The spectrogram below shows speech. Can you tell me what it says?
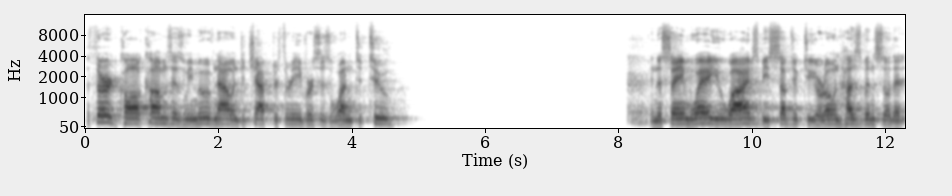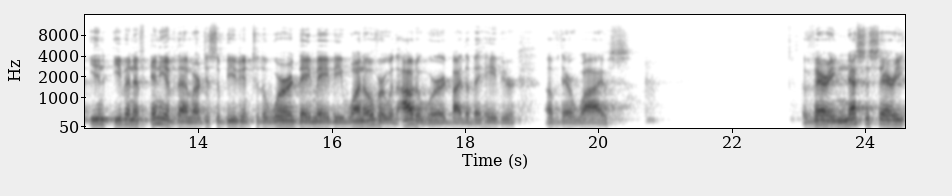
The third call comes as we move now into chapter 3, verses 1 to 2. In the same way, you wives, be subject to your own husbands, so that in, even if any of them are disobedient to the word, they may be won over without a word by the behavior of their wives. The very necessary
